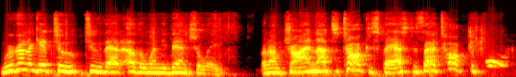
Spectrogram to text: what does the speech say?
We're going to get to, to that other one eventually, but I'm trying not to talk as fast as I talked before.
